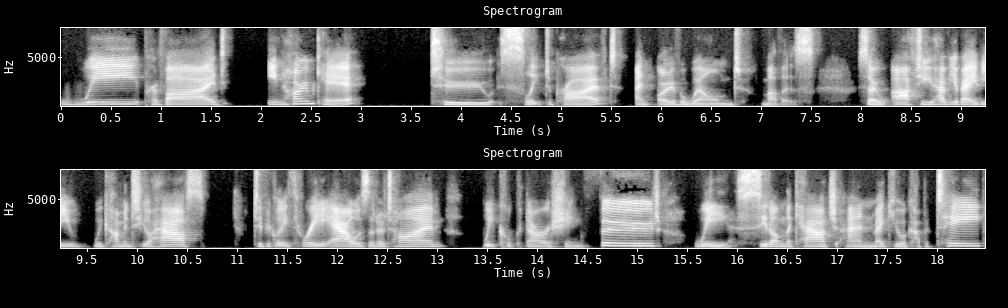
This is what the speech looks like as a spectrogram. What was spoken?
we provide in home care to sleep deprived and overwhelmed mothers. So, after you have your baby, we come into your house, typically three hours at a time. We cook nourishing food. We sit on the couch and make you a cup of tea,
